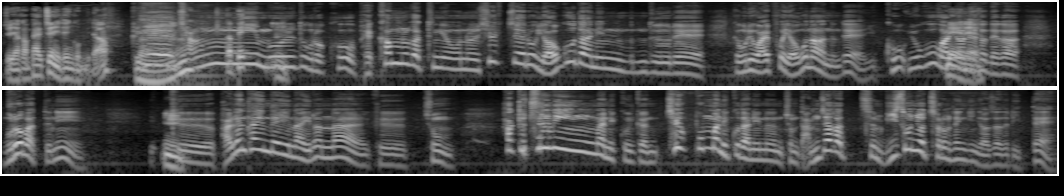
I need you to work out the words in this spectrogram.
좀 약간 발전이 된 겁니다. 그게 네. 장미물도 그렇고 백합물 같은 경우는 실제로 여고 다닌 분들의 그러니까 우리 와이프가 여고 나왔는데 고, 요거 관련해서 내가 물어봤더니 음. 그 발렌타인데이나 이런 날 그 좀 학교 추리닝만 입고 그러니까 체육복만 입고 다니는 좀 남자 같은 미소녀처럼 생긴 여자들이 있대.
